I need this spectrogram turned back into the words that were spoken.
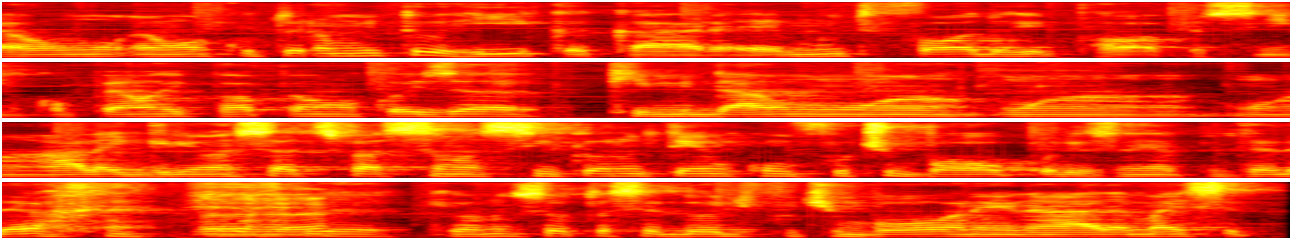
é, um, é, uma cultura muito rica, cara. É muito foda o hip hop, assim. Acompanhar o hip hop é uma coisa que me dá uma, uma, uma alegria, uma satisfação, assim, que eu não tenho com futebol, por exemplo, entendeu? Uhum. que eu não sou torcedor de futebol nem nada, mas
